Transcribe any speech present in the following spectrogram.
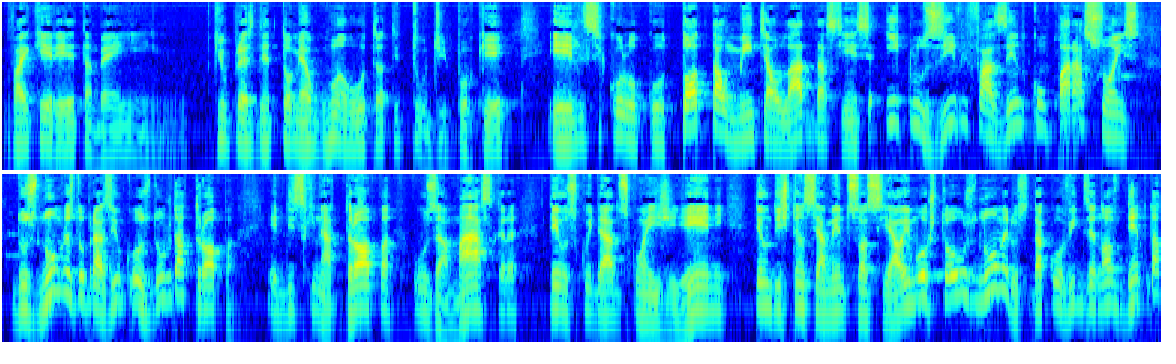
vai querer também que o presidente tome alguma outra atitude, porque ele se colocou totalmente ao lado da ciência, inclusive fazendo comparações dos números do Brasil com os números da tropa. Ele disse que na tropa usa máscara, tem os cuidados com a higiene, tem um distanciamento social e mostrou os números da Covid-19 dentro da,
